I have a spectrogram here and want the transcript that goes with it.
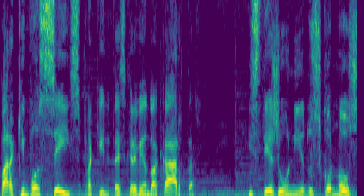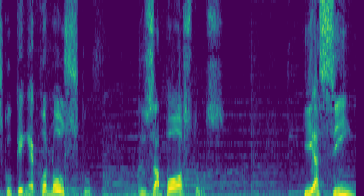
para que vocês, para quem ele está escrevendo a carta, estejam unidos conosco. Quem é conosco? Os apóstolos. E assim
